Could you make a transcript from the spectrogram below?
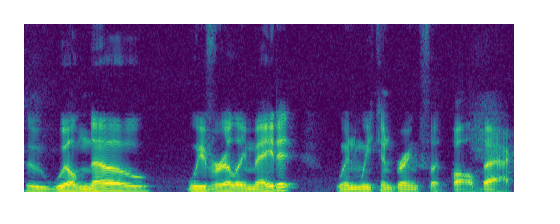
who will know we've really made it when we can bring football back.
